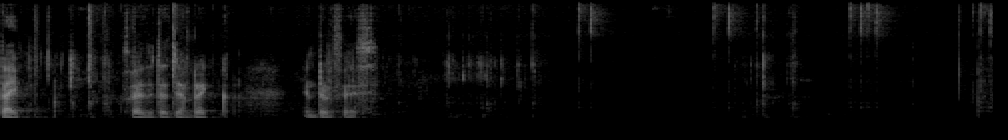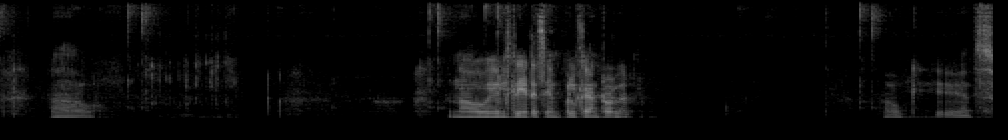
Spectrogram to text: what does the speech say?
type. So as it is generic interface. Now we will create a simple controller. Okay, it's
